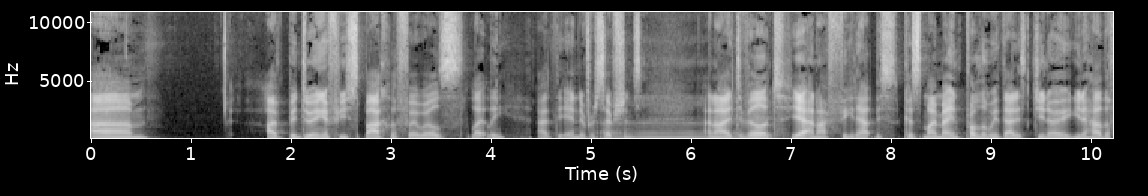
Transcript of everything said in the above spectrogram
Um, I've been doing a few sparkler farewells lately at the end of receptions, and I developed yeah, and I figured out this because my main problem with that is, do you know you know how the,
